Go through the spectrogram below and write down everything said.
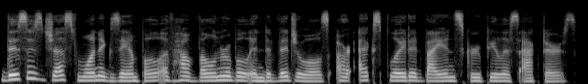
This is just one example of how vulnerable individuals are exploited by unscrupulous actors.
